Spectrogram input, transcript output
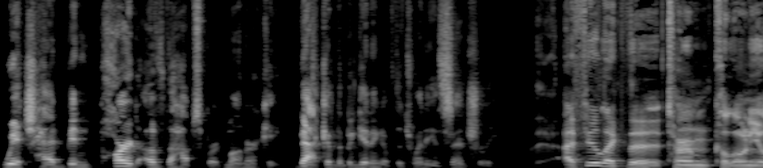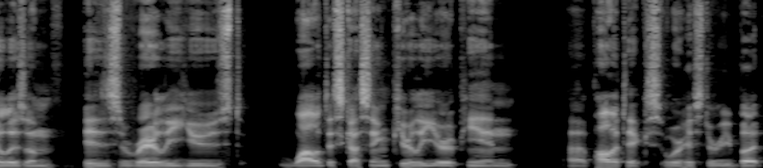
which had been part of the Habsburg monarchy back in the beginning of the 20th century. I feel like the term colonialism is rarely used while discussing purely European uh, politics or history, but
